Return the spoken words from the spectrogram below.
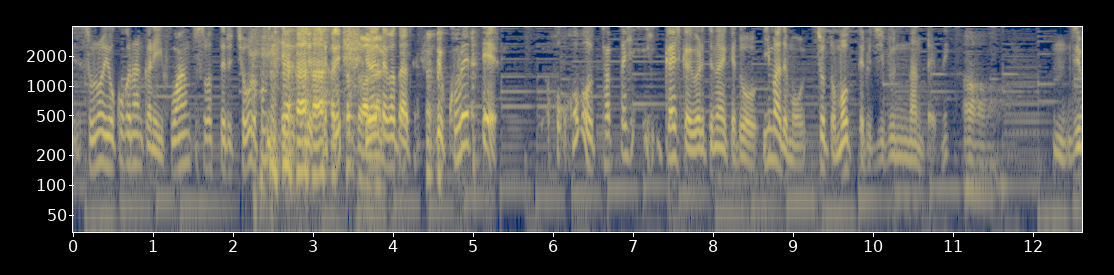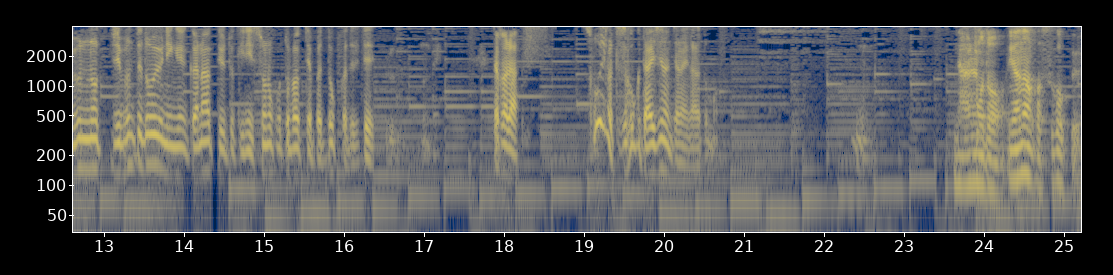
その横がなんかにふわんと座ってる長老みたいですね 言われ。たことあって。で、これって、ほほぼたった一回しか言われてないけど、今でもちょっと持ってる自分なんだよね。あうん、自分の、自分ってどういう人間かなっていう時に、その言葉ってやっぱりどっかで出てくるので。だから、そういうのってすごく大事なんじゃないかなと思う。うんあ、なるほど。いや、なんかすごく、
